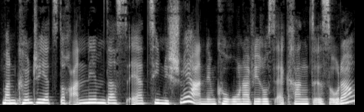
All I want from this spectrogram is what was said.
Man könnte jetzt doch annehmen, dass er ziemlich schwer an dem Coronavirus erkrankt ist, oder?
